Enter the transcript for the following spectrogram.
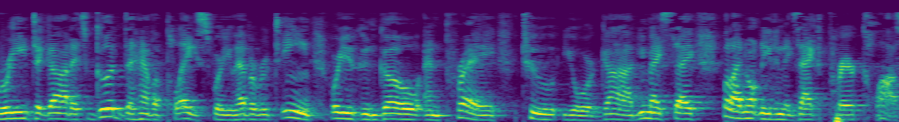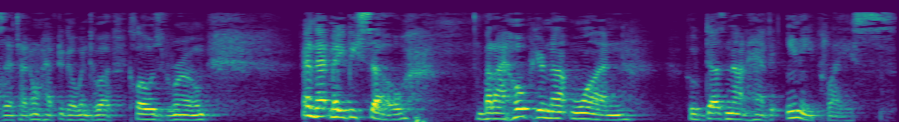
read to God. It's good to have a place where you have a routine where you can go and pray to your God. You may say, well, I don't need an exact prayer closet. I don't have to go into a closed room. And that may be so, but I hope you're not one who does not have any place,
